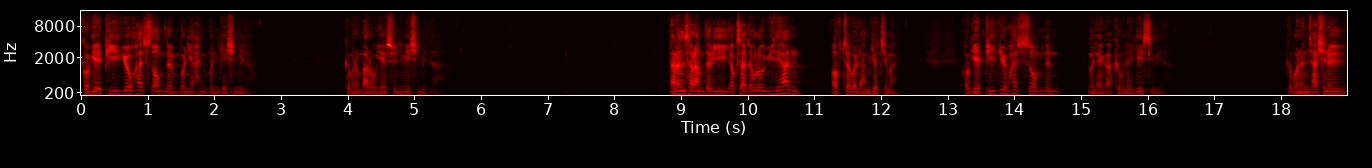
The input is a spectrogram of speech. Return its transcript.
거기에 비교할 수 없는 분이 한 분 계십니다. 그분은 바로 예수님이십니다. 다른 사람들이 역사적으로 위대한 업적을 남겼지만 거기에 비교할 수 없는 은혜가 그분에게 있습니다. 그분은 자신을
